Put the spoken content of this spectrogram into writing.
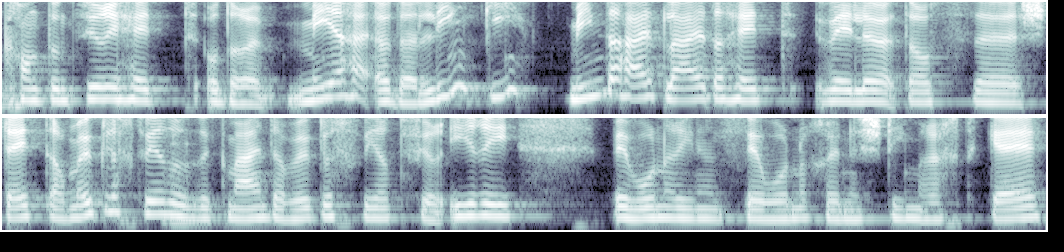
Kanton Zürich hat oder Mehrheit oder linke Minderheit leider hat, weil das äh, Städte ermöglicht wird oder der Gemeinde ermöglicht wird, für ihre Bewohnerinnen und Bewohner können Stimmrecht geben.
